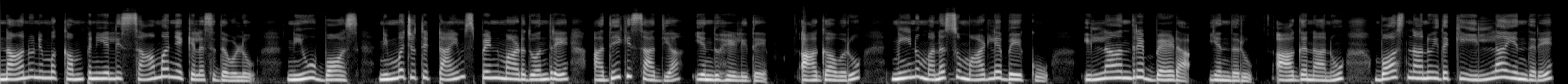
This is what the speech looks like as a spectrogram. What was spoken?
ನಾನು ನಿಮ್ಮ ಕಂಪನಿಯಲ್ಲಿ ಸಾಮಾನ್ಯ ಕೆಲಸದವಳು. ನೀವು ಬಾಸ್, ನಿಮ್ಮ ಜೊತೆ ಟೈಮ್ ಸ್ಪೆಂಡ್ ಮಾಡೋದು ಅಂದ್ರೆ ಅದೇಗೆ ಸಾಧ್ಯ? ಎಂದು ಹೇಳಿದೆ. ಆಗ ಅವರು, ನೀನು ಮನಸ್ಸು ಮಾಡಲೇಬೇಕು, ಇಲ್ಲ ಅಂದ್ರೆ ಬೇಡ, ಎಂದರು. ಆಗ ನಾನು, ಬಾಸ್, ನಾನು ಇದಕ್ಕೆ ಇಲ್ಲ ಎಂದರೆ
